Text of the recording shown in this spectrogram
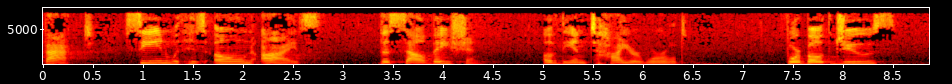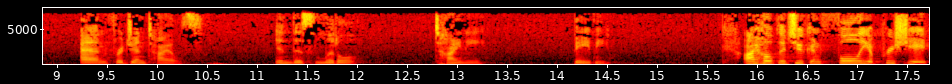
fact seen with his own eyes the salvation of the entire world for both Jews and for Gentiles in this little tiny baby. I hope that you can fully appreciate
